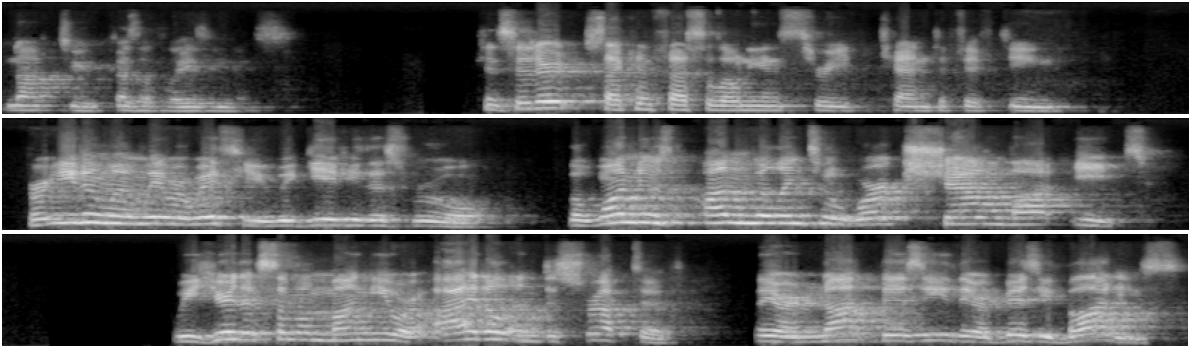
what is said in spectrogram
not to because of laziness. Consider 2 Thessalonians 3 10 to 15. For even when we were with you, we gave you this rule the one who is unwilling to work shall not eat. We hear that some among you are idle and disruptive. They are not busy, they are busy bodies.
